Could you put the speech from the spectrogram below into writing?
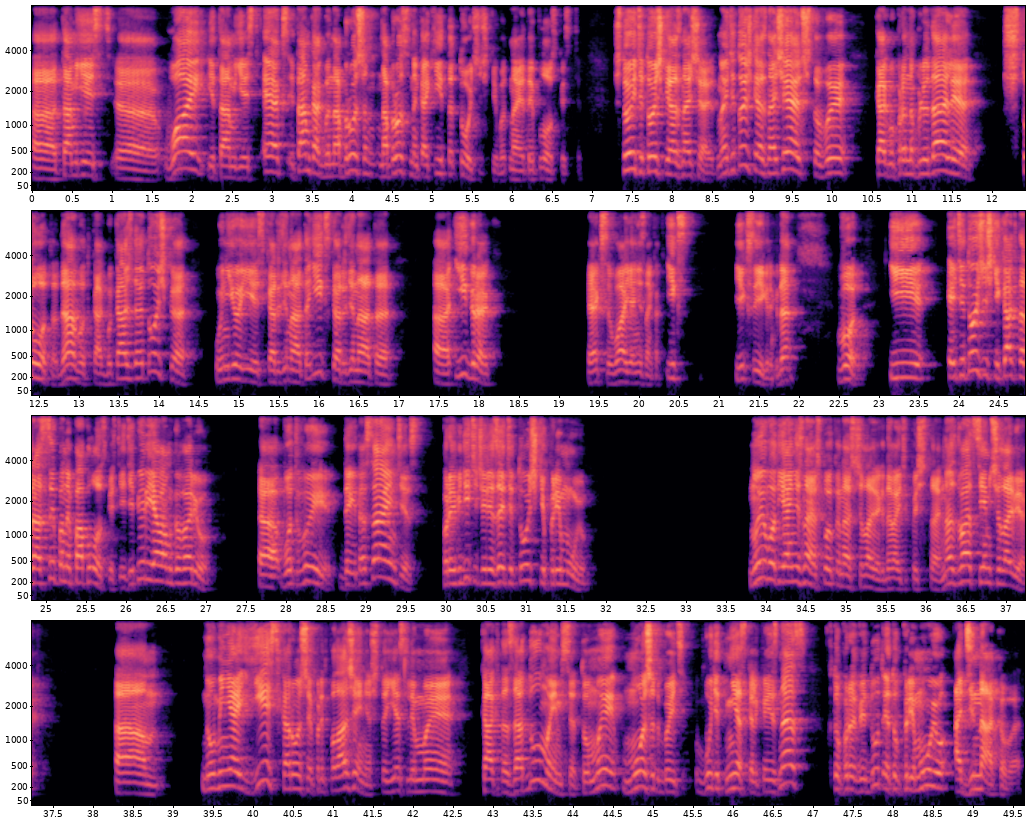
э, там есть э, y, и там есть x, и там как бы наброшен, набросаны какие-то точечки вот на этой плоскости. Что эти точки означают? Ну, эти точки означают, что вы как бы пронаблюдали что-то, да, вот как бы каждая точка, у нее есть координата x, координата э, y, x и y, я не знаю как, x, x и y, да, вот. И эти точечки как-то рассыпаны по плоскости. И теперь я вам говорю, э, вот вы, data scientist, проведите через эти точки прямую. Ну и вот я не знаю, сколько нас человек, давайте посчитаем. Нас 27 человек. Но у меня есть хорошее предположение, что если мы как-то задумаемся, то мы, может быть, будет несколько из нас, кто проведут эту прямую одинаково.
